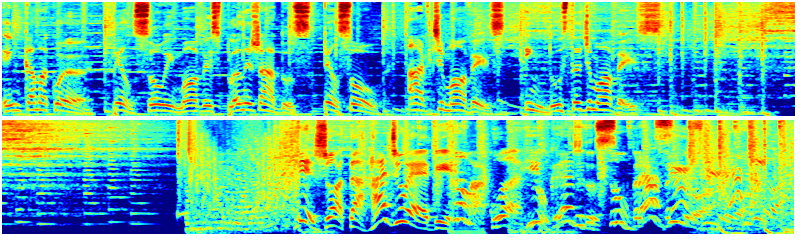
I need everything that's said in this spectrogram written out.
em Camaquã. Pensou em móveis planejados? Pensou Arte Móveis, indústria de móveis. BJ Rádio Web. Camaquã, Rio Grande do Sul, Brasil. Brasil.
